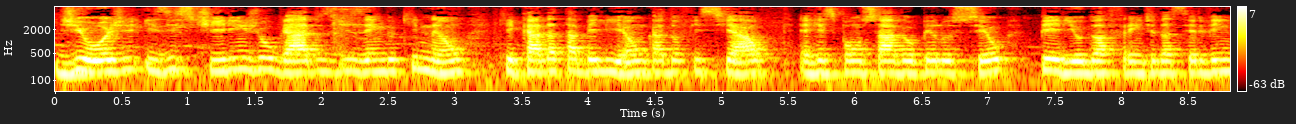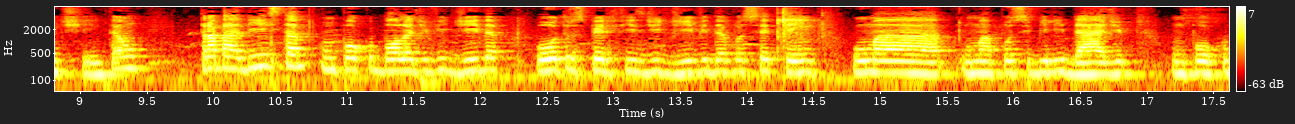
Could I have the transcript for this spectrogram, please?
de hoje existirem julgados dizendo que não, que cada tabelião, cada oficial é responsável pelo seu período à frente da serventia. Então, trabalhista, um pouco bola dividida, outros perfis de dívida, você tem uma, uma possibilidade um pouco,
